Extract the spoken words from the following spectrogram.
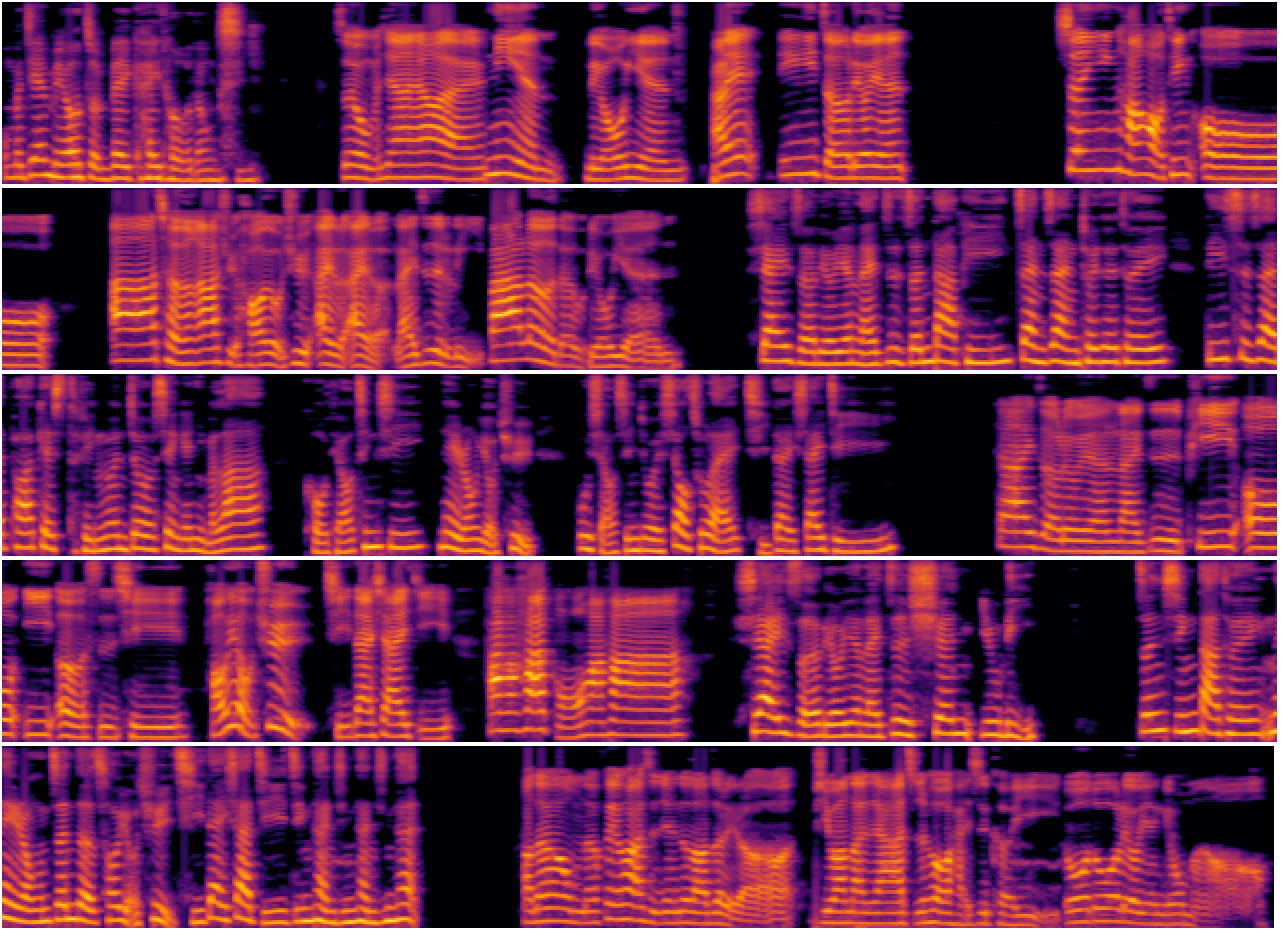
我们今天没有准备开头的东西，所以我们现在要来念留言。好嘞，第一则留言，声音好好听哦，阿成阿许好有趣，爱了爱了，来自李巴乐的留言。下一则留言来自曾大批赞赞推推推，第一次在 Podcast 评论就献给你们啦，口条清晰，内容有趣，不小心就会笑出来，期待下一集。下一则留言来自 P O 一二四七，好有趣，期待下一集，哈哈哈，狗哈哈。下一则留言来自轩 Yuli，真心大推，内容真的超有趣，期待下集，惊叹惊叹惊叹。好的，我们的废话时间就到这里了，希望大家之后还是可以多多留言给我们哦。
